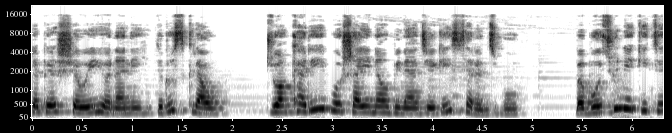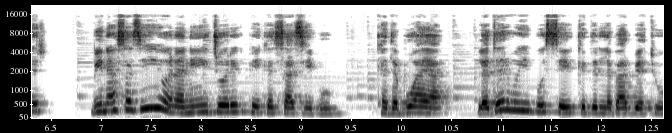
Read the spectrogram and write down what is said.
لە پێش شێوەی یۆنانی دروست کرا و جوانکاری بۆ شای ناو بیناجێگەی سەرنج بوو بە بۆچوونێکی تر بیناسازیی یۆنانی جۆرێک پیکەلسازی بوو کە دەبوایە لە دەروەی بۆ سەیرکردن لەبار بێت و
